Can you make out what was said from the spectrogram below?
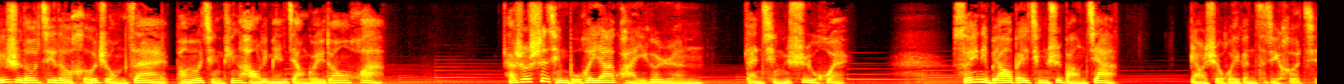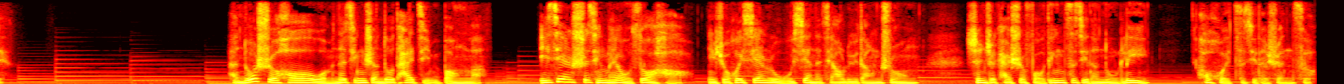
一直都记得何炅在《朋友请听好》里面讲过一段话。他说：“事情不会压垮一个人，但情绪会。所以你不要被情绪绑架，你要学会跟自己和解。很多时候，我们的精神都太紧绷了，一件事情没有做好，你就会陷入无限的焦虑当中，甚至开始否定自己的努力，后悔自己的选择。”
